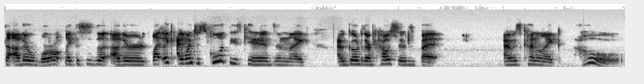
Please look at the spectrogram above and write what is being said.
the other world. Like this is the other, like, like I went to school with these kids and like, I would go to their houses, but I was kind of like, oh,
